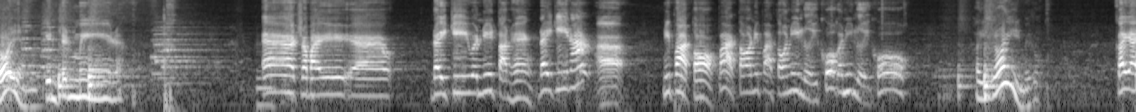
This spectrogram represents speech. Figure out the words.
ร้อยกินจนมีแล้ว สบายเออได้จีวันนี้ตันแหงได้จีนะอ่านี่ป้าตอป้าตอนี่ป้าตอนี่เหลยโคกอันนี้เหลยโคกไอ้ร้อยไม่รู้ใครไอ้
